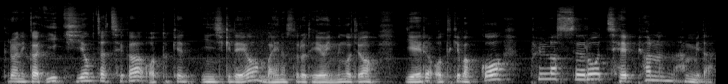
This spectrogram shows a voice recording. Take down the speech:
그러니까 이 기억 자체가 어떻게 인식이 돼요? 마이너스로 되어 있는 거죠. 얘를 어떻게 바꿔 플러스로 재편합니다.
